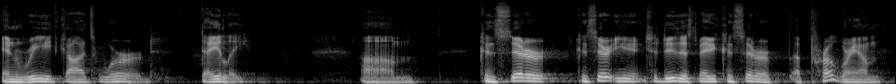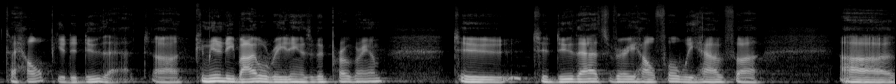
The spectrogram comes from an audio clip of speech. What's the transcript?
and read God's Word daily. Um, consider consider you to do this maybe consider a, program to help you to do that uh, community bible reading is a good program to to do that it's very helpful we have uh, uh,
